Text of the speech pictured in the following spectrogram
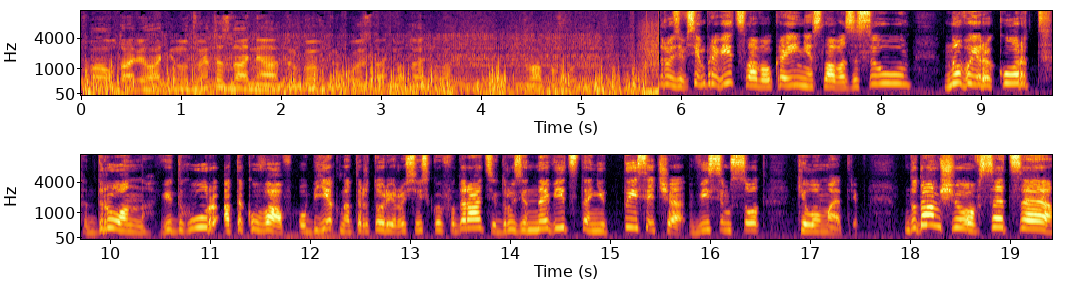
два ударила. Один вот в это здание, а другой в другое здание ударила. Два походу. Друзі, всім привіт! Слава Україні! Слава ЗСУ! Новий рекорд. Дрон від ГУР атакував об'єкт на території Російської Федерації. Друзі, на відстані 1800 кілометрів. Додам, що все це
